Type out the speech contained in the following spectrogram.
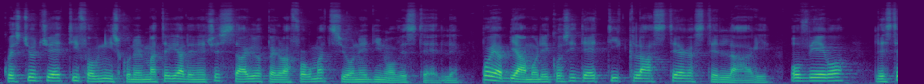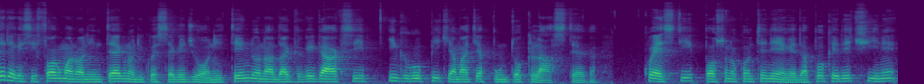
Questi oggetti forniscono il materiale necessario per la formazione di nuove stelle. Poi abbiamo dei cosiddetti cluster stellari, ovvero le stelle che si formano all'interno di queste regioni tendono ad aggregarsi in gruppi chiamati appunto cluster. Questi possono contenere da poche decine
